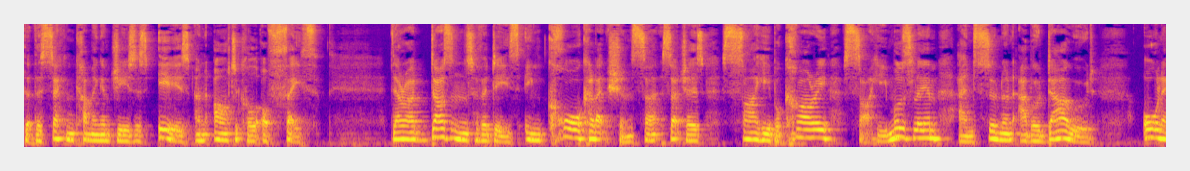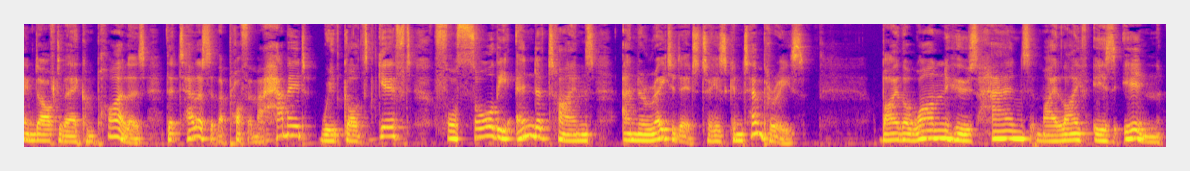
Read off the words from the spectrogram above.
that the second coming of Jesus is an article of faith. There are dozens of hadiths in core collections such as Sahih Bukhari, Sahih Muslim, and Sunan Abu Dawud, all named after their compilers, that tell us that the Prophet Muhammad, with God's gift, foresaw the end of times and narrated it to his contemporaries. By the one whose hands my life is in,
